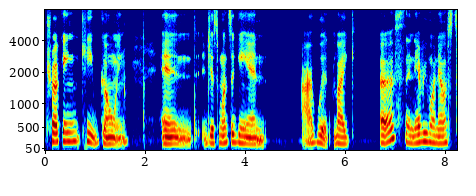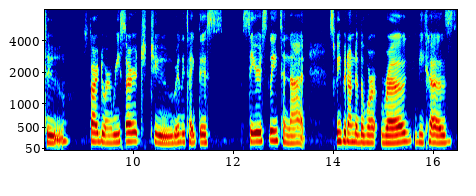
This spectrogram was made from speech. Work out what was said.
trucking, keep going. And just once again, I would like us and everyone else to start doing research to really take this seriously, to not sweep it under the rug because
